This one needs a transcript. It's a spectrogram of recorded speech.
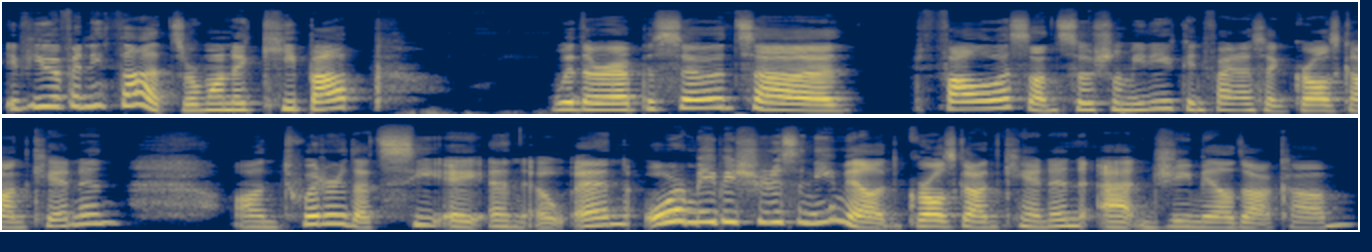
If you have any thoughts or want to keep up with our episodes. Uh, follow us on social media. You can find us at Girls Gone Canon on Twitter. That's C A N O N. Or maybe shoot us an email at girlsgonecanon at gmail.com.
